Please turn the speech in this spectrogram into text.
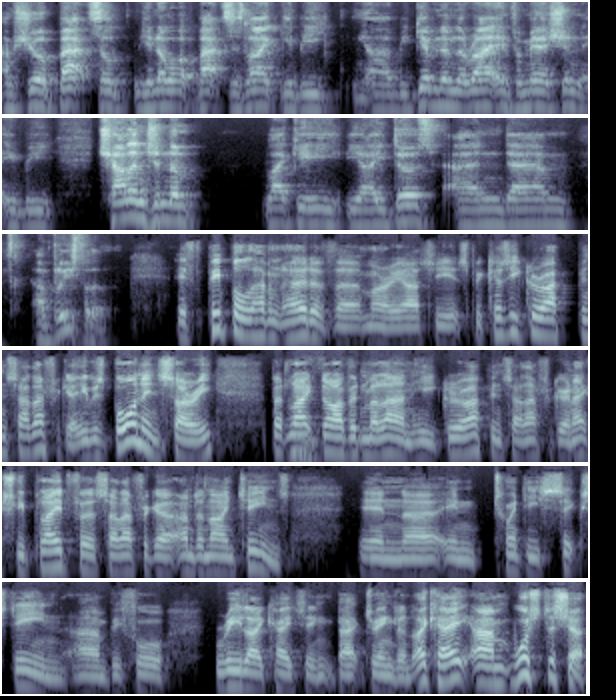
I'm sure Bats will, you know what Bats is like. He'd be, you know, be giving them the right information. He'd be challenging them like he, yeah, he does. And um, I'm pleased for them. If people haven't heard of uh, Moriarty, it's because he grew up in South Africa. He was born in Surrey, but like mm. David Malan, he grew up in South Africa and actually played for South Africa under 19s in uh, in 2016 um, before relocating back to England. Okay, um, Worcestershire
